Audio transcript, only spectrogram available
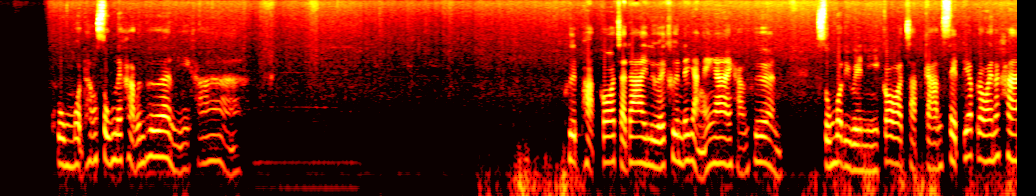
ำคลุมหมดทั้งซุ้มเลยค่ะเพื่อนๆ นี่ค่ะพืชผักก็จะได้เลื้อยขึ้นได้อย่างง่าย ๆ ค่ะเพื่อนๆ ซุ้มบริเวณนี้ก็จัดการเสร็จเรียบร้อยนะคะ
